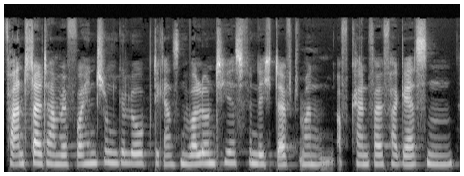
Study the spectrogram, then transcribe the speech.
Veranstalter haben wir vorhin schon gelobt. Die ganzen Volunteers, finde ich, dürfte man auf keinen Fall vergessen.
